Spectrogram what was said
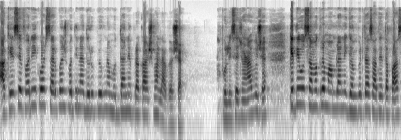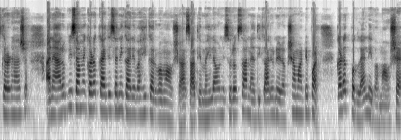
આ કેસે ફરી એકવાર સરપંચ પતિના દુરુપયોગના મુદ્દાને પ્રકાશમાં લાવ્યો છે. પોલીસે જણાવ્યું છે કે તેઓ સમગ્ર મામલાની ગંભીરતા સાથે તપાસ કરી રહ્યા છે અને આરોપી સામે કડક કાયદેસરની કાર્યવાહી કરવામાં આવશે. આ સાથે મહિલાઓની સુરક્ષા અને અધિકારીઓની રક્ષા માટે પણ કડક પગલાં લેવામાં આવશે.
